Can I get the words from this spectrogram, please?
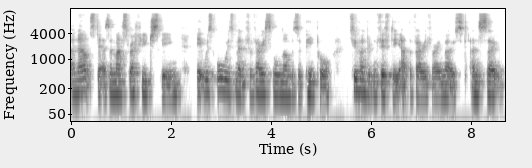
announced it as a mass refuge scheme, it was always meant for very small numbers of people. 250 at the very, very most. And so,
